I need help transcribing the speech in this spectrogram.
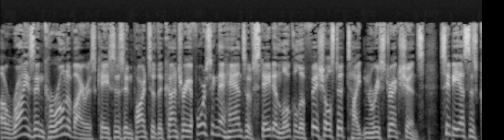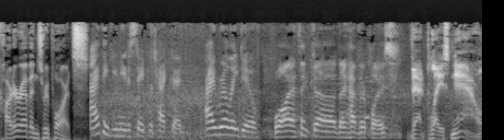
A rise in coronavirus cases in parts of the country forcing the hands of state and local officials to tighten restrictions. CBS's Carter Evans reports. I think you need to stay protected. I really do. Well, I think uh, they have their place. That place now,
